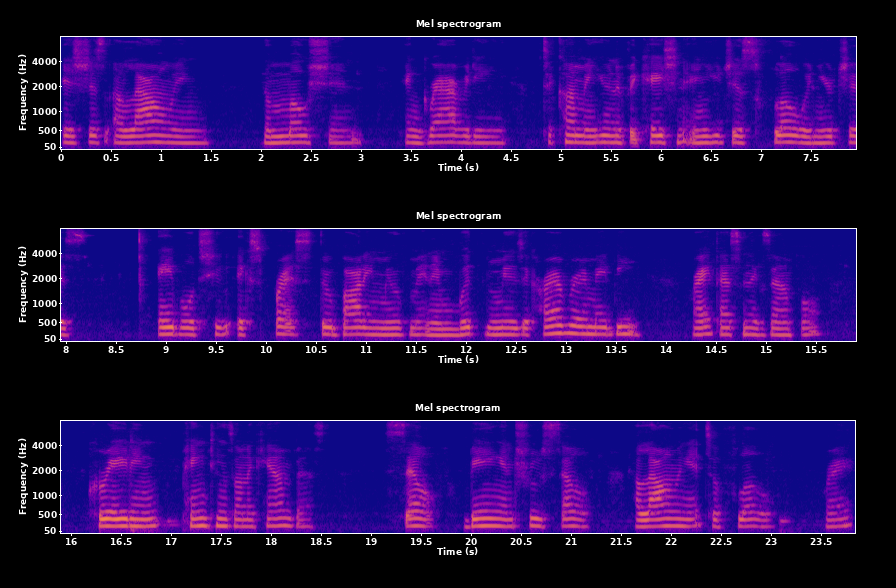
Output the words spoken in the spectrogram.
is just allowing the motion and gravity to come in unification and you just flow and you're just able to express through body movement and with music, however it may be, right? That's an example. Creating paintings on a canvas, self, being in true self, allowing it to flow, right?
